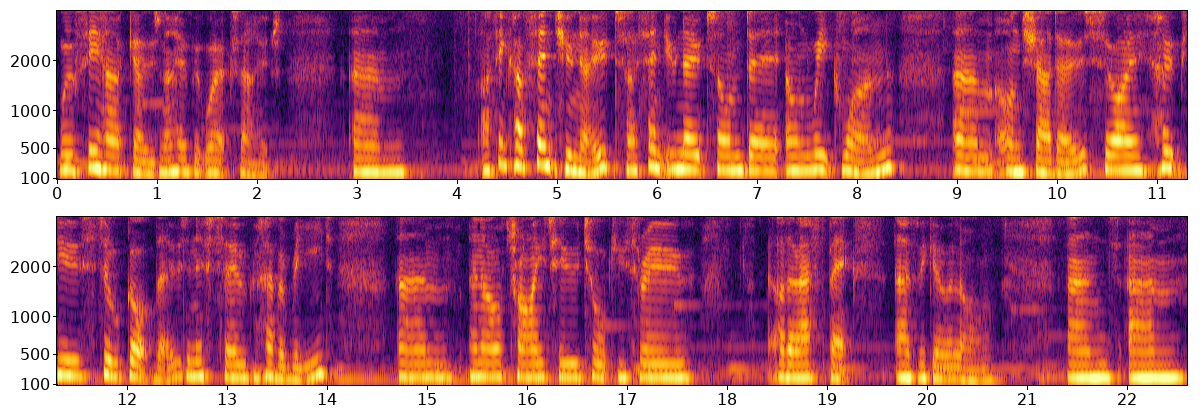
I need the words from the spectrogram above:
We'll see how it goes and I hope it works out. Um, I think I've sent you notes. I sent you notes on day, on week one um, on shadows, so I hope you've still got those, and if so, have a read. Um, and I'll try to talk you through other aspects as we go along. And um,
